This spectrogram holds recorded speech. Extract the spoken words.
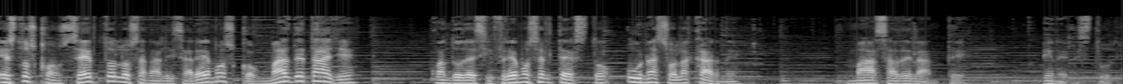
Estos conceptos los analizaremos con más detalle cuando descifremos el texto Una sola carne más adelante en el estudio.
